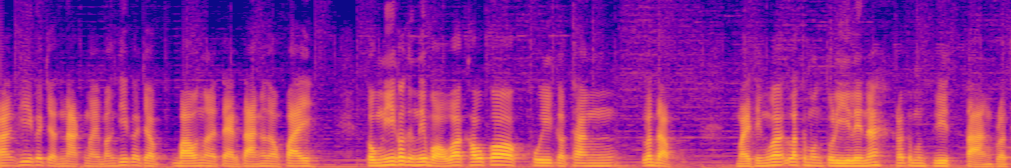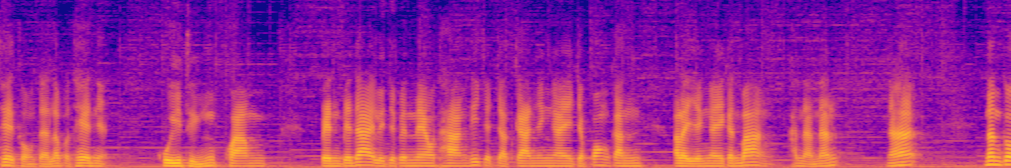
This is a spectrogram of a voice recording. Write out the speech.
บางที่ก็จะหนักหน่อยบางที่ก็จะเบาหน่อยแตกต่างกันออกไป ตรงนี้เขาถึงได้บอกว่าเขาก็คุยกับทางระดับ หมายถึงว่ารัฐมนตรีเลยนะรัฐมนตรีต่างประเทศของแต่ละประเทศเนี่ย คุยถึงความเป็นไปได้หรือจะเป็นแนวทางที่จะจัดการยังไง จะป้องกันอะไรยังไงกันบ้างขนาดนั้นนะฮะนั่นก็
